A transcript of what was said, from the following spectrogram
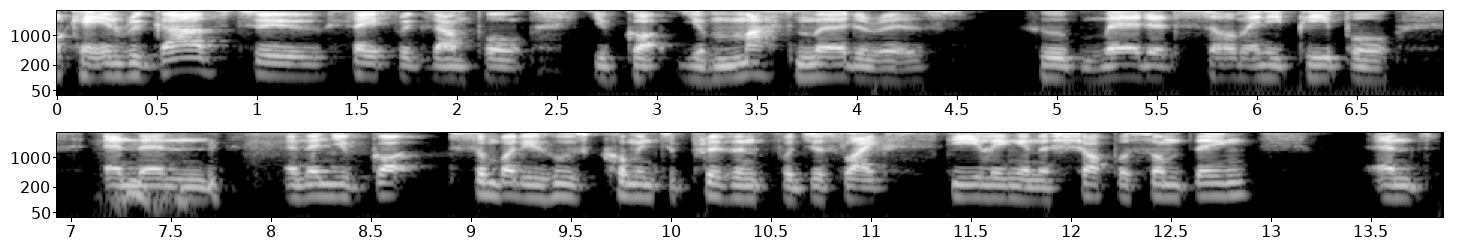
okay, in regards to, say, for example, you've got your mass murderers who've murdered so many people, and then and then you've got somebody who's coming to prison for just like stealing in a shop or something, and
